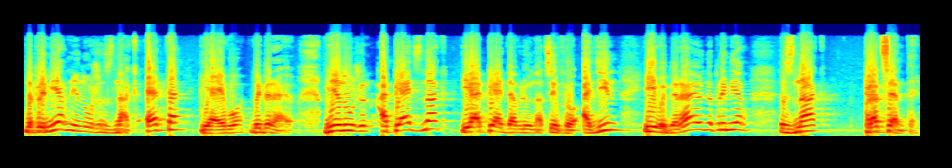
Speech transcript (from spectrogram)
Например, мне нужен знак «это», я его выбираю. Мне нужен опять знак, я опять давлю на цифру 1 и выбираю, например, знак «проценты».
